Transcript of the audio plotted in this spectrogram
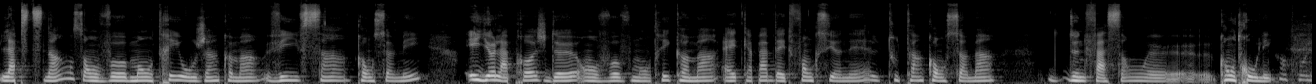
l'abstinence, on va montrer aux gens comment vivre sans consommer. Et il y a l'approche de, on va vous montrer comment être capable d'être fonctionnel tout en consommant d'une façon euh, contrôlée. Contrôlée.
